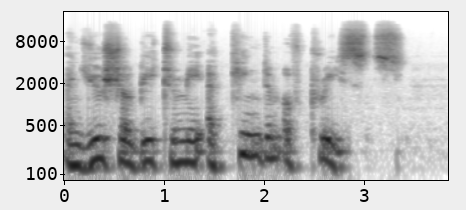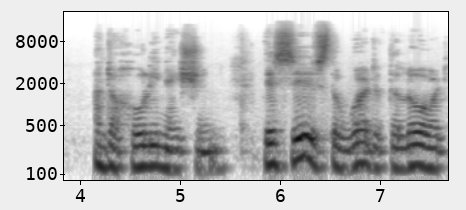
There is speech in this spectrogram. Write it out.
and you shall be to me a kingdom of priests and a holy nation. This is the word of the Lord.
